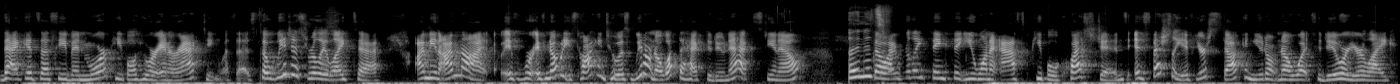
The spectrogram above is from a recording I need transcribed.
that gets us even more people who are interacting with us. So we just really like to. I mean, I'm not if we're if nobody's talking to us, we don't know what the heck to do next. You know. and So I really think that you want to ask people questions, especially if you're stuck and you don't know what to do, or you're like,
